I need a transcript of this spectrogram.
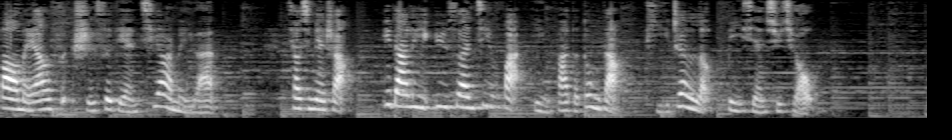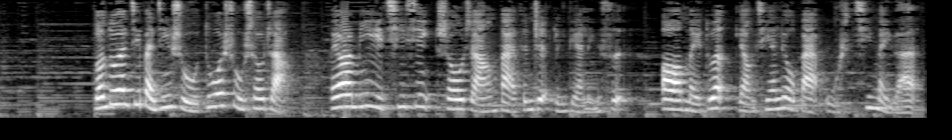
报每盎司十四点七二美元。消息面上。意大利预算计划引发的动荡提振了避险需求。伦敦基本金属多数收涨，LME 七锌收涨百分之零点零四，报每吨两千六百五十七美元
